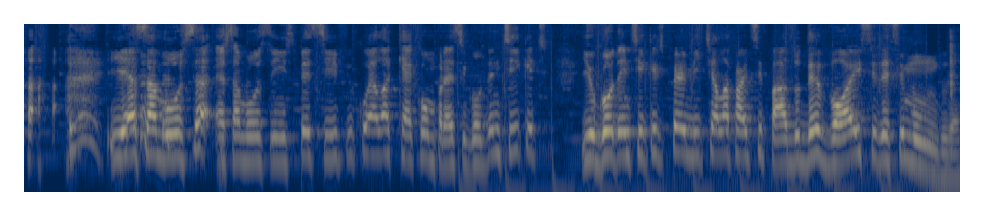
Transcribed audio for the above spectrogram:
e essa moça, essa moça em específico, ela quer comprar esse Golden Ticket e o Golden Ticket permite ela participar do The Voice desse mundo, né?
